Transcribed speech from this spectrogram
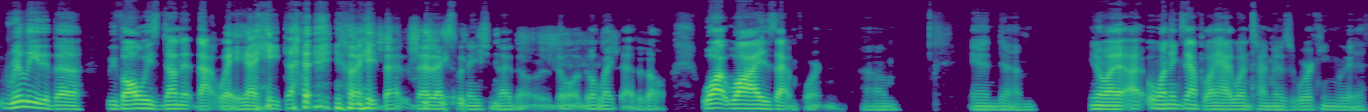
really the we've always done it that way. I hate that you know i hate that that explanation. I don't don't don't like that at all. Why why is that important? Um and um you know I, I one example i had one time i was working with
